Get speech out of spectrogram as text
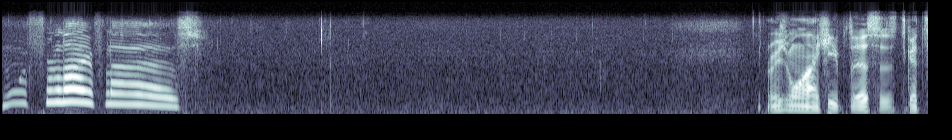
More for life, lads. The reason why I keep this is to get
